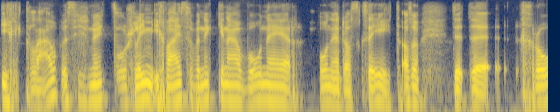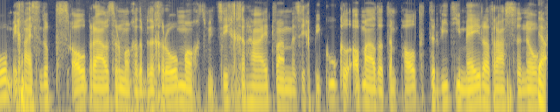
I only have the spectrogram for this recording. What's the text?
Ich, ich glaube, es ist nicht so schlimm. Ich weiß aber nicht genau, wo er wo er das sieht. Also der, der Chrome, ich weiß nicht, ob das alle Browser machen, aber der Chrome macht es mit Sicherheit, wenn man sich bei Google abmeldet, dann behaltet er wie die Mailadresse noch ja.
